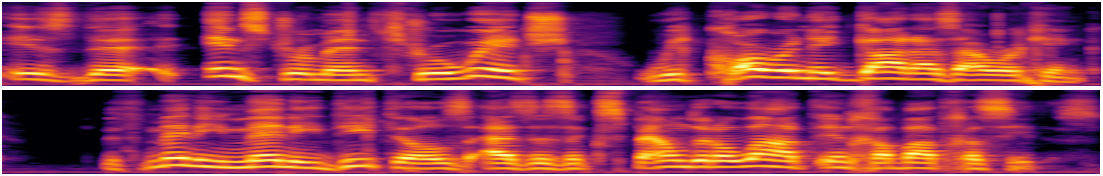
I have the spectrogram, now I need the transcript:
is the instrument through which we coronate God as our king with many, many details, as is expounded a lot in Chabad Hasidus.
